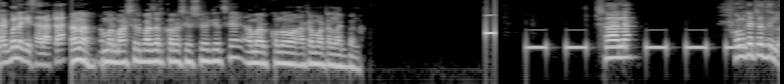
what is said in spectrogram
লাগবে নাকি স্যার আটা? না না আমার মাসের বাজার করা শেষ হয়ে গেছে আমার কোনো আটা মাটা লাগবে না। শালা ফোন কেটে দিল।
